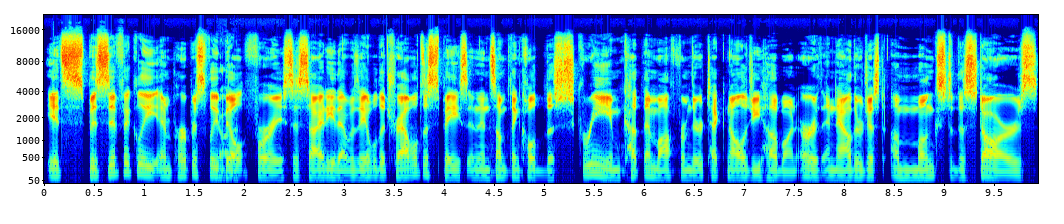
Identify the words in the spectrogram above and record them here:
it's specifically and purposefully Got it. built for a society that was able to travel to space and then something called the scream cut them off from their technology hub on earth and now they're just amongst the stars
